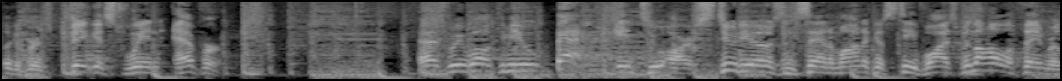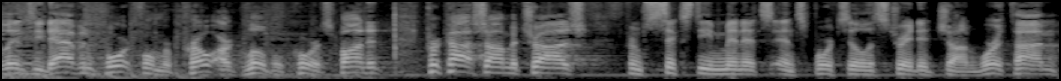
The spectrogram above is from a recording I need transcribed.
Looking for his biggest win ever as we welcome you back into our studios in Santa Monica. Steve Weissman, the Hall of Famer Lindsay Davenport, former pro, our global correspondent, Prakash Amritraj from 60 Minutes and Sports Illustrated, John Wertheim.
